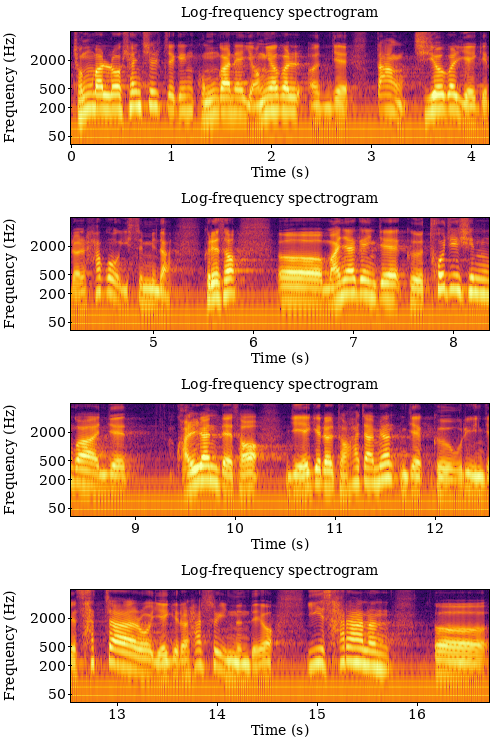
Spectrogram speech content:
정말로 현실적인 공간의 영역을 어, 이제 땅 지역을 얘기를 하고 있습니다. 그래서 어 만약에 이제 그 토지 신과 이제 관련돼서 이제 얘기를 더 하자면 이제 그 우리 이제 사자로 얘기를 할 수 있는데요. 이 사라는 어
